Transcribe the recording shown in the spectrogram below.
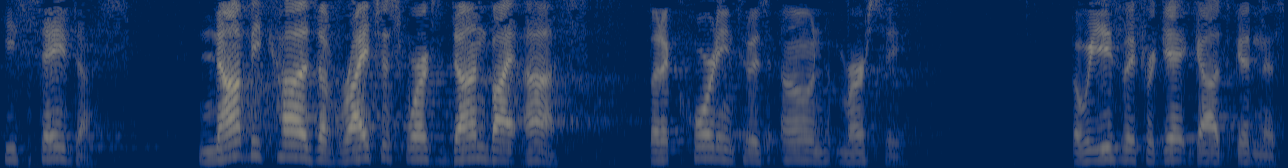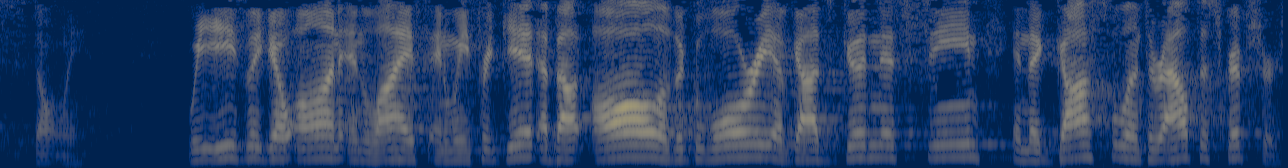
he saved us, not because of righteous works done by us, but according to his own mercy. But we easily forget God's goodness, don't we? We easily go on in life and we forget about all of the glory of God's goodness seen in the gospel and throughout the scriptures.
